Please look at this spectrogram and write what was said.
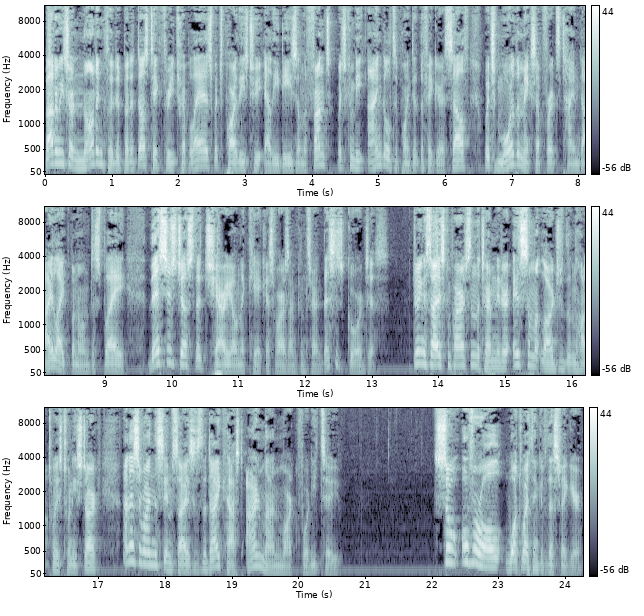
Batteries are not included, but it does take three AAAs which power these two LEDs on the front, which can be angled to point at the figure itself, which more than makes up for its timed eye light when on display. This is just the cherry on the cake as far as I'm concerned. This is gorgeous. Doing a size comparison, the Terminator is somewhat larger than the Hot Toys Tony Stark and is around the same size as the die-cast Iron Man Mark 42. So, overall, what do I think of this figure?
